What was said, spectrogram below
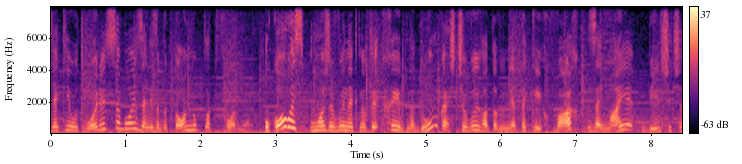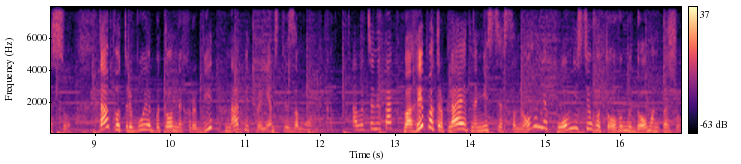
які утворюють собою залізобетонну платформу. У когось може виникнути хибна думка, що виготовлення таких ваг займає більше часу та потребує бетонних робіт на підприємстві замовника. Але це не так. Ваги потрапляють на місце встановлення повністю готовими до монтажу.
